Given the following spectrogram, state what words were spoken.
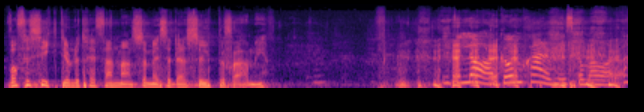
var försiktig om du träffar en man som är sådär supercharmig. Lite lagom charmig ska man vara.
